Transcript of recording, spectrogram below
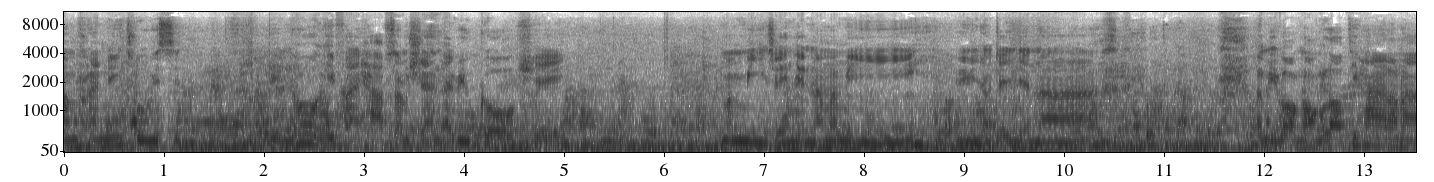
I'm planning to visit Philippines. Oh, if I have some chance, I will go. Okay. มัมมี่ใจเย็นๆนะมัมมี่มัมมี่ต้องใจเย็นๆนะมัมมี่บอกน้องรอบที่ห้าแล้วนะ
